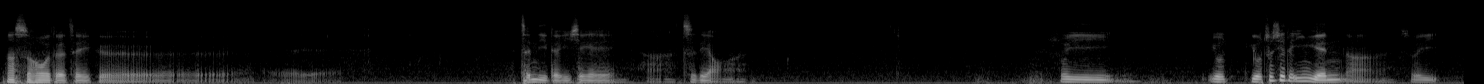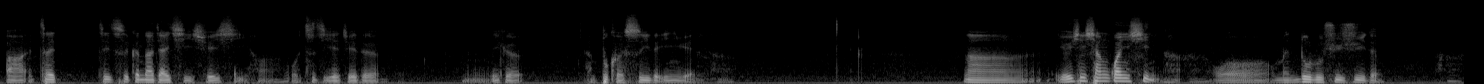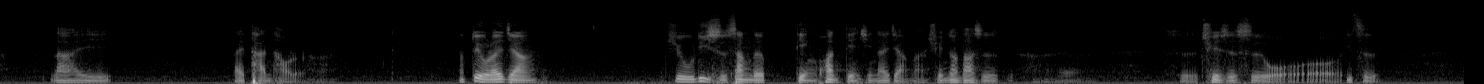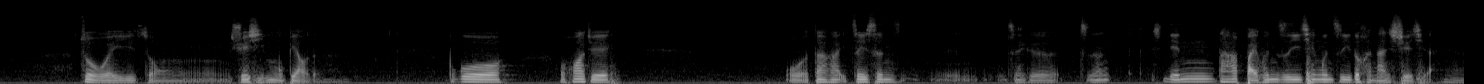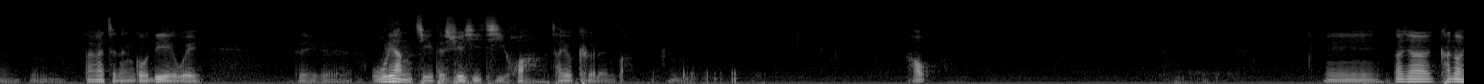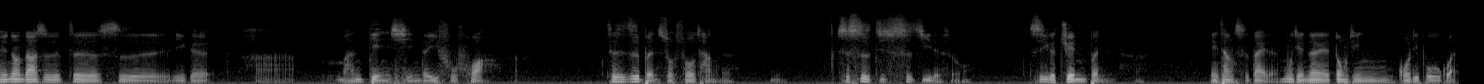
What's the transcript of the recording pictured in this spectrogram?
那时候的这个整理的一些啊资料啊，所以有有这些的因缘啊，所以啊，在这次跟大家一起学习哈，我自己也觉得嗯一个很不可思议的因缘啊。那有一些相关性哈，我我们陆陆续续的。来，来谈好了啊。那对我来讲，就历史上的典范典型来讲啊，玄奘大师，是确实是我一直作为一种学习目标的。不过，我发觉我大概这一生，这个只能连他百分之一、千分之一都很难学起来。嗯大概只能够列为这个无量劫的学习计划才有可能吧。好，嗯，大家看到玄奘大师，这是一个啊蛮典型的一幅画，这是日本所收藏的，是十四世世纪的时候，是一个绢本，镰仓时代的，目前在东京国立博物馆。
